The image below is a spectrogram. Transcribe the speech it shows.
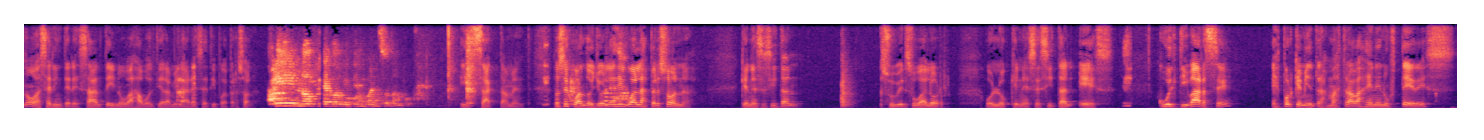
no va a ser interesante y no vas a voltear a mirar a ese tipo de personas. Y no pierdo mi tiempo en eso tampoco. Exactamente. Entonces cuando yo les digo a las personas que necesitan subir su valor o lo que necesitan es cultivarse, es porque mientras más trabajen en ustedes,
